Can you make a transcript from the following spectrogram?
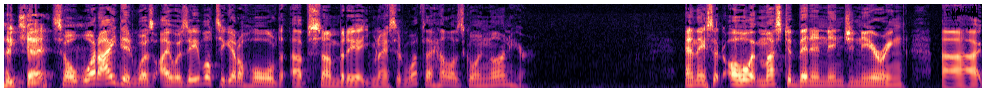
okay. So, what I did was I was able to get a hold of somebody, and I said, What the hell is going on here? And they said, Oh, it must have been an engineering uh,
